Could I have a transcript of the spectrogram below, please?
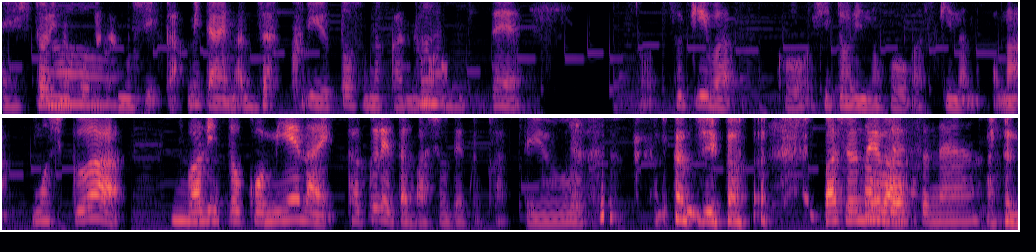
えー一人の方が楽しいか、みたいな、ざっくり言うとそんな感じもあるので、そう、月は、こう、一人の方が好きなのかな。もしくは、割とこう見えない、隠れた場所でとかっていう 感じは、場所でそうはですね。ある。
